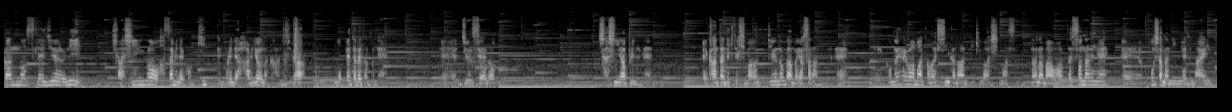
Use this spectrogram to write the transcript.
間のスケジュールに写真をハサミでこう切って糊で貼るような感じが、もうペタペタとね、えー、純正の写真アプリでね、え、簡単にできてしまうっていうのがま良さなんでね、え、この辺はまあ楽しいかなって気はします。ただまあ私そんなにね、えー、おしゃな人間じゃないので、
